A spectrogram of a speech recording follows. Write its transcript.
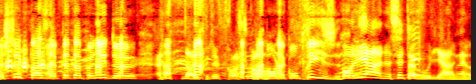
Je sais pas, c'est peut-être un peu des deux. Non, écoutez, Non, mais franchement. on l'a comprise. Bon, Liane, c'est à vous, Liane.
